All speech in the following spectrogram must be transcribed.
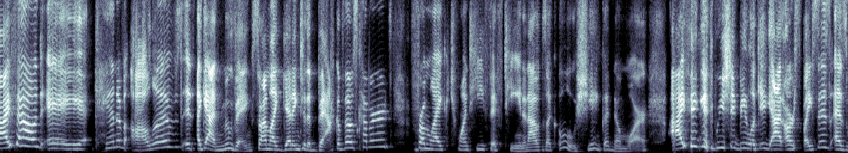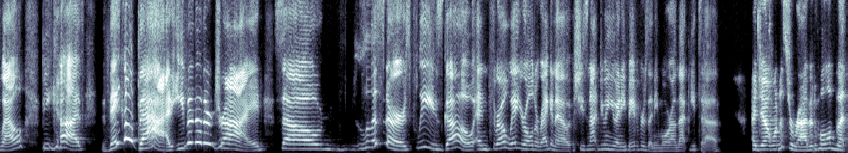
I found a can of olives. It, again, moving. So I'm like getting to the back of those cupboards from mm-hmm. like 2015. And I was like, oh, she ain't good no more. I think we should be looking at our spices as well because they go bad, even though they're dried. So, listeners, please go and throw away your old oregano. She's not doing you any favors anymore on that pizza. I don't want us to rabbit hole, but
